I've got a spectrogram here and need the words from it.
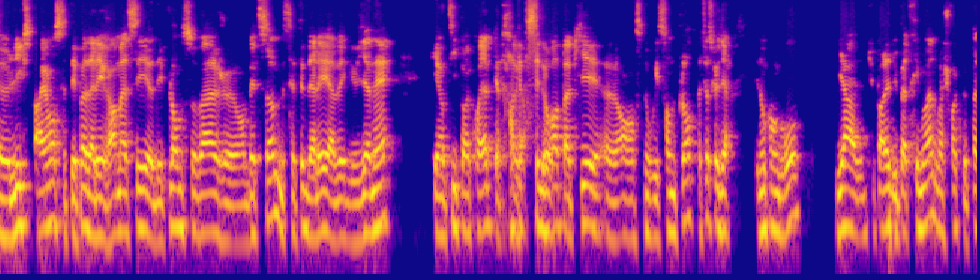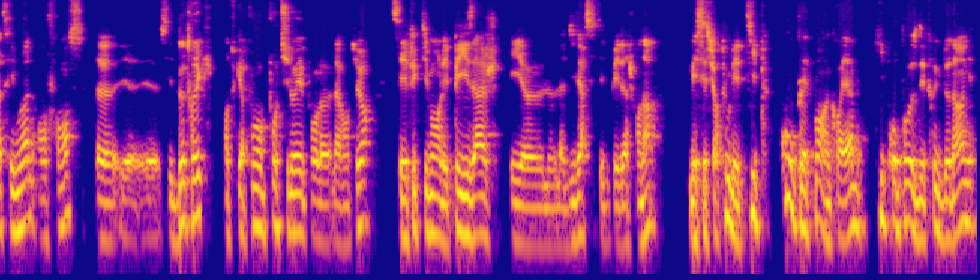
Euh, l'expérience, c'était pas d'aller ramasser euh, des plantes sauvages euh, en baie de Somme, c'était d'aller avec Vianney qui est un type incroyable qui a traversé l'Europe à pied euh, en se nourrissant de plantes. Tu vois ce que je veux dire? Et donc en gros, il y a, tu parlais du patrimoine. Moi, je crois que le patrimoine en France, euh, euh c'est deux trucs. En tout cas pour pour Chiloé et pour l'aventure, c'est effectivement les paysages et euh, la diversité du paysage qu'on a, mais c'est surtout les types complètement incroyables qui proposent des trucs de dingue.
